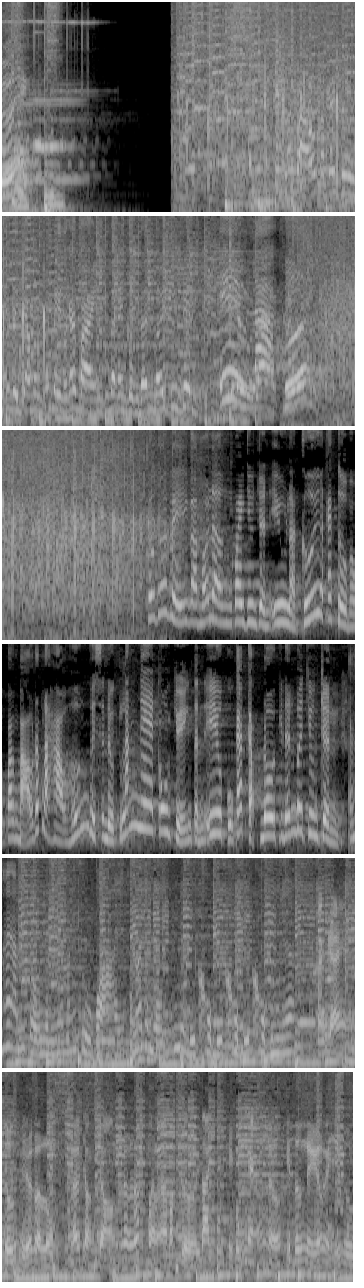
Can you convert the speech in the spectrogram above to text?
cưới. Quang Bảo và các Tường xin được chào mừng quý vị và các bạn. Chúng ta đang cùng đến với chương trình Yêu là cưới. Thưa quý vị và mỗi lần quay chương trình Yêu là cưới là các Tường và Quang Bảo rất là hào hứng vì sẽ được lắng nghe câu chuyện tình yêu của các cặp đôi khi đến với chương trình. em thấy anh cười nhìn em anh cười hoài. Em nói cho bụng giống như bị khùng bị khùng bị khùng á. Bạn gái em tướng thì rất là lùn nó tròn tròn nó rất mà là mắc cười. Tay thì cũng ngắn nữa. Cái tướng đi rất là dễ thương.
